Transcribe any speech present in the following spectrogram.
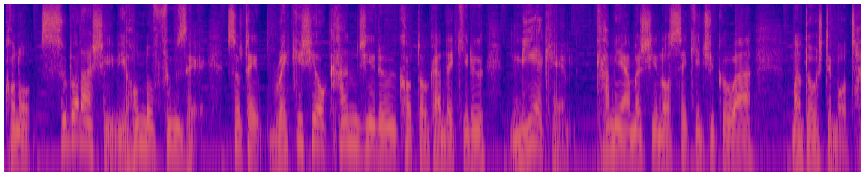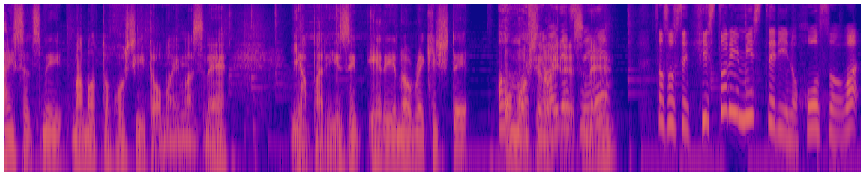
この素晴らしい日本の風情そして歴史を感じることができる三重県神山市の関宿は、まあ、どうしても大切に守ってほしいと思いますね、やっぱりエリアの歴史って面白いですねさあそしてヒストリーミステリーの放送は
